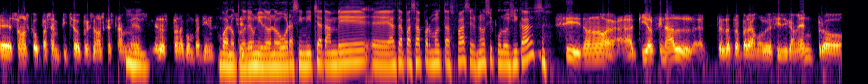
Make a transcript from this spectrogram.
eh, són els que ho passen pitjor, perquè són els que estan Mhm. més, més estona competint. Bueno, però sí. Déu-n'hi-do, 9 hores i mitja també eh, has de passar per moltes fases, no?, psicològiques. Sí, no, no, no, aquí al final t'has de preparar molt bé físicament, però,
